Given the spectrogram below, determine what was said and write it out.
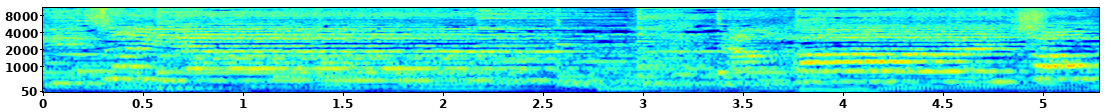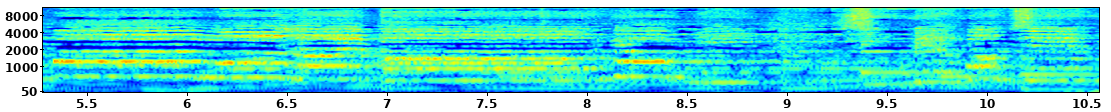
的尊严。让海潮伴我来保佑你请别忘记我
